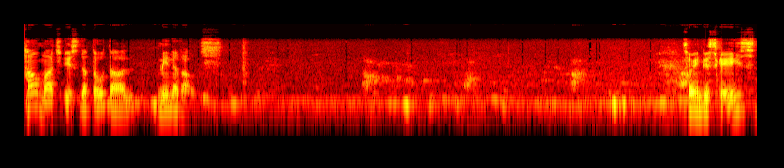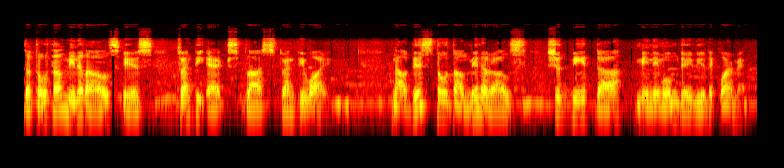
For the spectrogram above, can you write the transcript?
how much is the total minerals? So in this case, the total minerals is 20x plus 20y. Now this total minerals should meet the minimum daily requirement.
